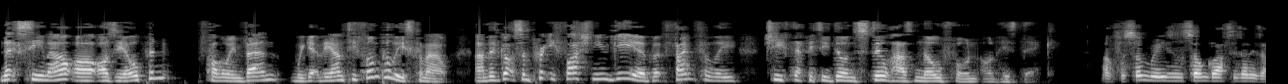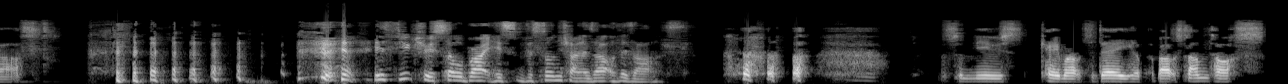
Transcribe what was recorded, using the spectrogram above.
Next team out are Aussie Open. Following them, we get the Anti-Fun Police come out. And they've got some pretty flash new gear, but thankfully, Chief Deputy Dunn still has no fun on his dick. And for some reason, sunglasses on his ass. his future is so bright, his, the sun shines out of his ass. some news came out today about Santos.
